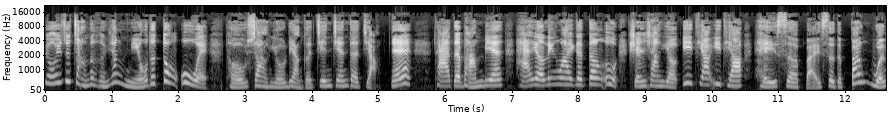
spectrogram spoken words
有一只长得很像牛的动物，诶，头上有两个尖尖的角，诶，它的旁边还有另外一个动物，身上有一条一条黑色白色的斑纹，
